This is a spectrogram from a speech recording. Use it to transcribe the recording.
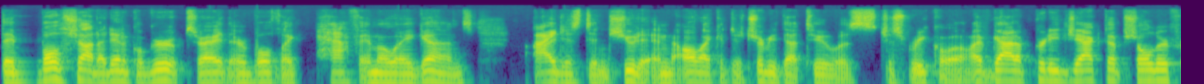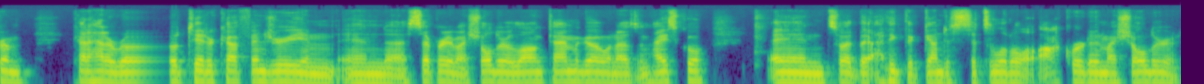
they both shot identical groups, right? They were both like half MOA guns. I just didn't shoot it. And all I could attribute that to was just recoil. I've got a pretty jacked up shoulder from kind of had a rotator cuff injury and, and uh, separated my shoulder a long time ago when I was in high school. And so I think the gun just sits a little awkward in my shoulder.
